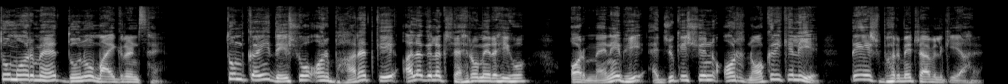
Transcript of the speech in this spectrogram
तुम और मैं दोनों माइग्रेंट्स हैं। तुम कई देशों और भारत के अलग अलग शहरों में रही हो और मैंने भी एजुकेशन और नौकरी के लिए देश भर में ट्रैवल किया है।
